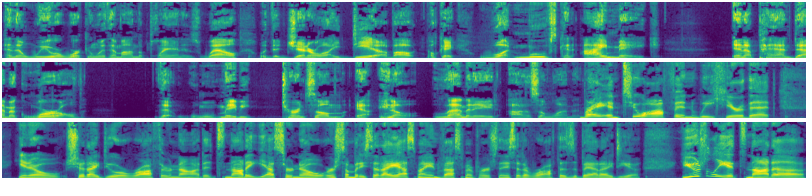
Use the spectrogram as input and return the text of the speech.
and then we were working with him on the plan as well with the general idea about, okay, what moves can I make in a pandemic world that maybe turn some, uh, you know, lemonade out of some lemon. Right. And too often we hear that, you know, should I do a Roth or not? It's not a yes or no. Or somebody said, I asked my investment person, they said a Roth is a bad idea. Usually it's not a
